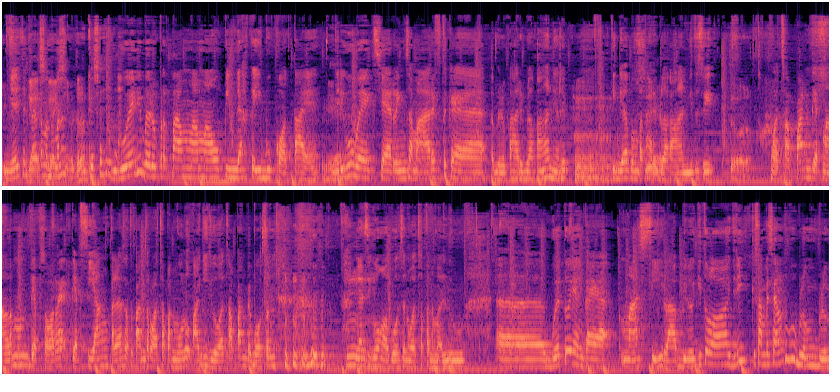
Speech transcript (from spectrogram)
Jadi cerita teman-teman. ya. Gue ini baru pertama mau pindah ke ibu kota ya. Iya. Jadi gue banyak sharing sama Arif tuh kayak beberapa hari belakangan ya, Rif. Hmm. Tiga empat hari Siap. belakangan gitu sih. Betul. Whatsappan tiap malam, tiap sore, tiap siang. Padahal satu kantor Whatsappan mulu, pagi juga Whatsappan sampai bosen. Nggak sih gue nggak bosen Whatsappan sama lu. eh, gue tuh yang kayak masih labil gitu loh jadi sampai sekarang tuh gue belum belum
